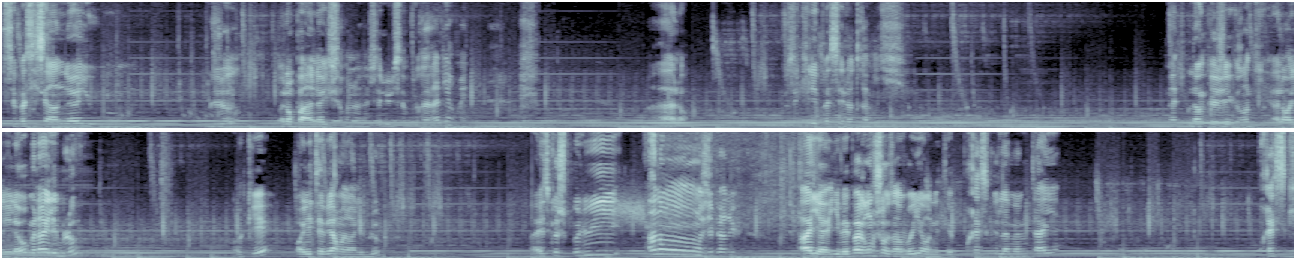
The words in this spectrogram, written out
Je sais pas si c'est un œil ou quelque non, pas un œil sur une cellule, ça voudrait rien dire, mais. Alors, où c'est qu'il est passé notre ami? Maintenant que j'ai grandi. Alors il est là-haut, maintenant il est bleu. Ok. Bon, il était vert, maintenant il est bleu. Ah, est-ce que je peux lui... Ah non, j'ai perdu. Ah, il n'y avait pas grand-chose, hein. vous voyez, on était presque de la même taille. Presque.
